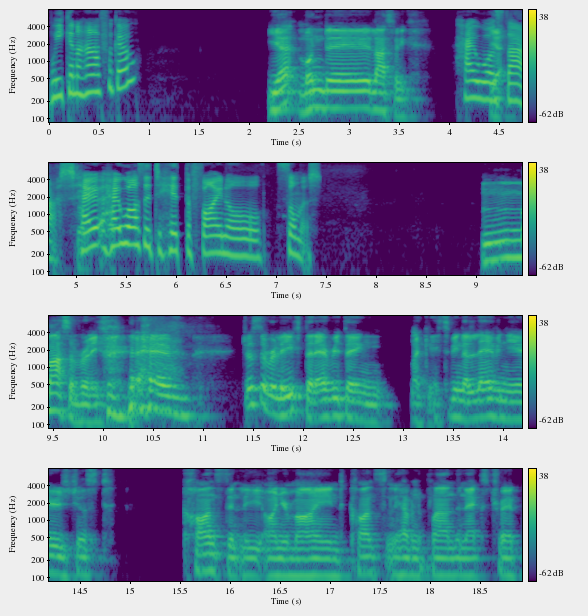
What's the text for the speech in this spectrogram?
week and a half ago. Yeah, Monday last week. How was yeah. that? So, how how was it to hit the final summit? Massive relief. um, just a relief that everything like it's been eleven years just constantly on your mind, constantly having to plan the next trip,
